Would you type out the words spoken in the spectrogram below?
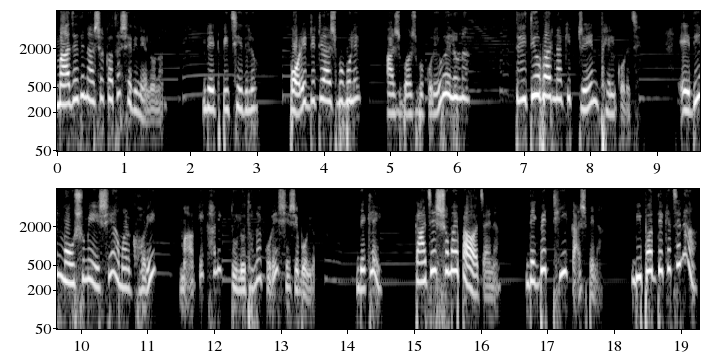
মা যেদিন আসার কথা সেদিন এলো না। ডেট পিছিয়ে দিল। পরের ডেটে আসব বলে আসব আসব করেও এলো না। তৃতীয়বার নাকি ট্রেন ফেল করেছে। এদিন মৌসুমী এসে আমার ঘরে মাকে খানিক তুলোধনা করে শেষে বলল, দেখলে, কাজের সময় পাওয়া যায় না। দেখবে ঠিক আসবে না। বিপদ দেখেছে না?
